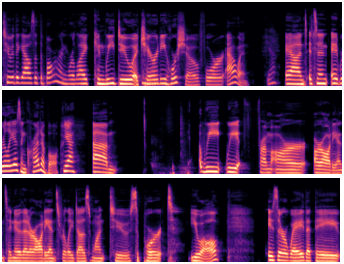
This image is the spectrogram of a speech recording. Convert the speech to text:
two of the gals at the barn were like, "Can we do a charity horse show for Allan?" Yeah. And it's an it really is incredible. Yeah. Um, we we from our our audience, I know that our audience really does want to support you all. Is there a way that they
